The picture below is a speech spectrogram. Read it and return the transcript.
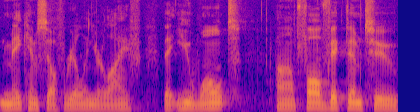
make himself real in your life, that you won't um, fall victim to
